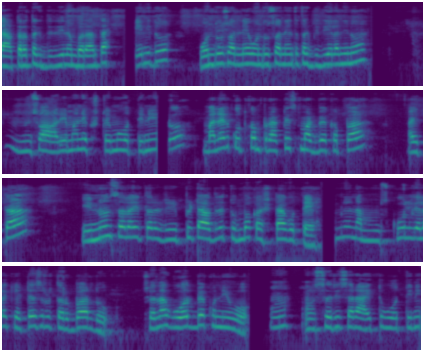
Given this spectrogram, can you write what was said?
ಯಾವ ಥರ ತೆಗ್ದಿದ್ದೀನಿ ನಂಬರ್ ಅಂತ? ಏನಿದು? ಒಂದು ಸೊನ್ನೆ ಒಂದು ಸೊನ್ನೆ ಅಂತ ತೆಗ್ದಿದೆಯಲ್ಲ ನೀನು? ಸಾರಿ ಅಮ್ಮ ನೆಕ್ಸ್ಟ್ ಟೈಮ್ ಓದ್ತೀನಿ. ಮನೇಲಿ ಕೂತ್ಕೊಂಡು ಪ್ರಾಕ್ಟೀಸ್ ಮಾಡಬೇಕಪ್ಪ. ಆಯಿತಾ? ಇನ್ನೊಂದು ಸಲ ಈ ಥರ ರಿಪೀಟ್ ಆದರೆ ತುಂಬ ಕಷ್ಟ ಆಗುತ್ತೆ. ಸುಮ್ಮನೆ ನಮ್ಮ ಸ್ಕೂಲ್ಗೆಲ್ಲ ಕೆಟ್ಟ ಹೆಸರು ತರಬಾರ್ದು. ಚೆನ್ನಾಗಿ ಓದಬೇಕು ನೀವು. ಹ್ಞೂ ಸರಿ, ಸರ್, ಆಯಿತು, ಓದ್ತೀನಿ.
